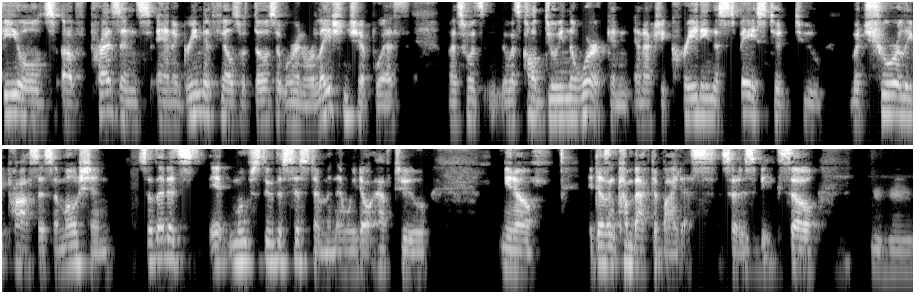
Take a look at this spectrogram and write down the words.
fields of presence and agreement fields with those that we're in relationship with. That's what's what's called doing the work and, and actually creating the space to to maturely process emotion so that it's it moves through the system and then we don't have to you know it doesn't come back to bite us so to speak. So mm-hmm.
